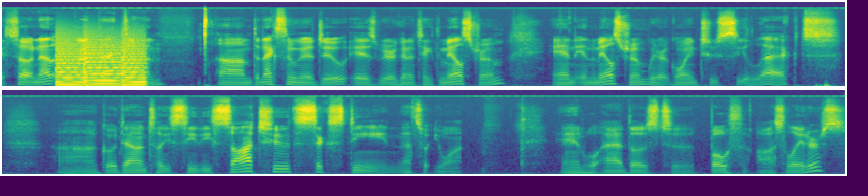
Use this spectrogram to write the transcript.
Okay, so now that we've got that done, um, the next thing we're going to do is we are going to take the maelstrom, and in the maelstrom we are going to select, uh, go down until you see the sawtooth 16. That's what you want. And we'll add those to both oscillators.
